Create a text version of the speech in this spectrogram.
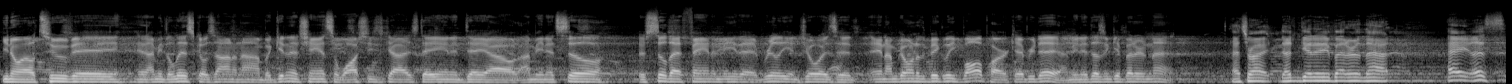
you know Altuve, and I mean the list goes on and on. But getting a chance to watch these guys day in and day out, I mean it's still there's still that fan in me that really enjoys it. And I'm going to the big league ballpark every day. I mean, it doesn't get better than that. That's right. Doesn't get any better than that. Hey, let's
